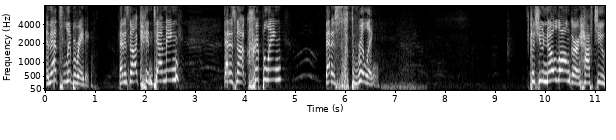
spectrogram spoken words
And that's liberating. That is not condemning. That is not crippling. That is thrilling. Because you no longer have to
